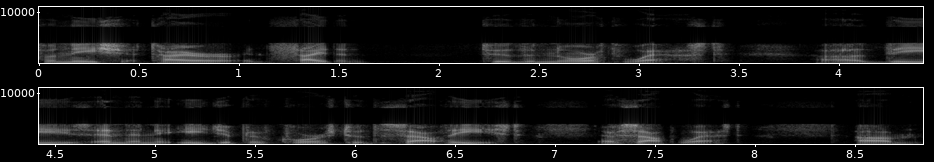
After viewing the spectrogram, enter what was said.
Phoenicia, Tyre, and Sidon to the northwest. Uh, these, and then Egypt, of course, to the southeast, or uh, southwest. Um,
